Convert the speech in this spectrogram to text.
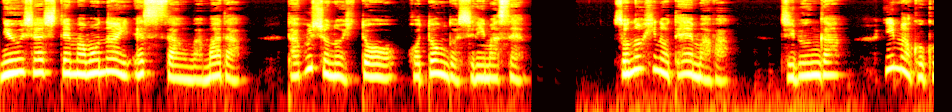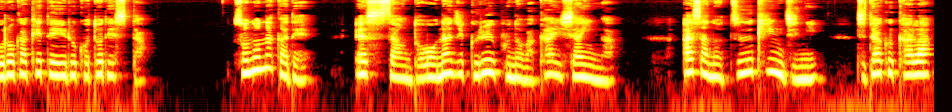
入社して間もない S さんはまだ他部署の人をほとんど知りません。その日のテーマは自分が今心がけていることでした。その中で S さんと同じグループの若い社員が朝の通勤時に自宅から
